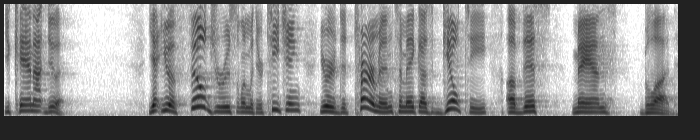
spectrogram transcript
You cannot do it. Yet you have filled Jerusalem with your teaching. You're determined to make us guilty of this man's blood.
